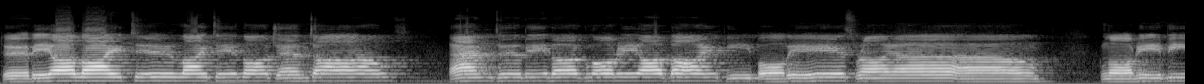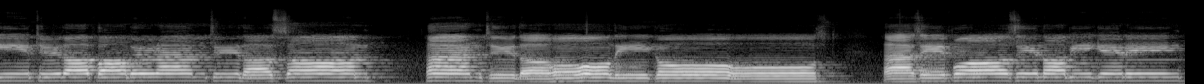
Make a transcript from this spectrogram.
to be a light to lighten the Gentiles, and to be the glory of thy people Israel. Glory be to the Father and to the Son and to the Holy Ghost, as it was in the beginning,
